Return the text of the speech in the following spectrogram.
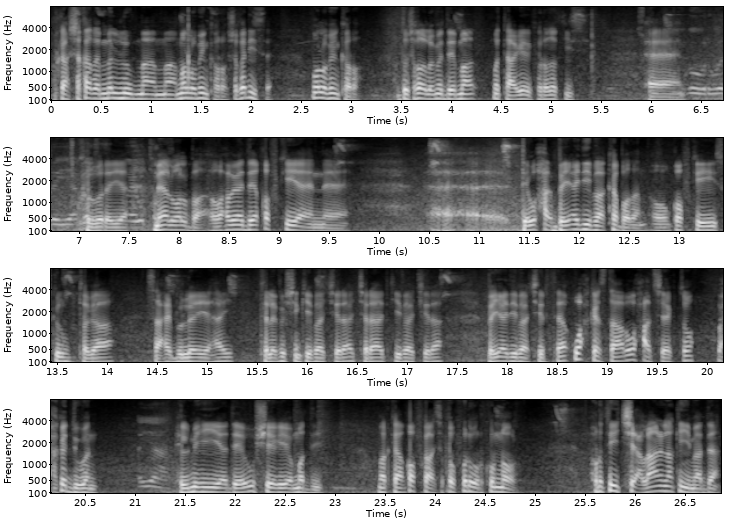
Marka shaqada ma lu- ma- ma ma lubin karo shaqadiisa ma lubin karo. Hadduu shaqada lumin dee ma taageeri karo dadkiisi. Korwaraya meel walba. Waxa weeye dee qofkii dee waxa bay-adii baa ka badan oo qofkii iskuul buu tagaa saaxiib buu leeyahay telefishinkii baa jira jaraadkii baa jira bay-adii baa jirta. Wax kastaaba waxaad sheegto wax ka duwan. Ilmihii dee u sheegaya ummaddii marka qofkaasi qof warwar ku nool hortii jeclaan inaan ka yimaadaan.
